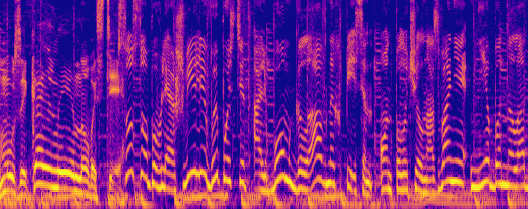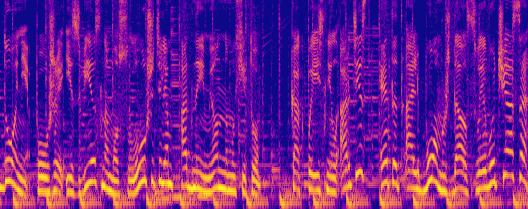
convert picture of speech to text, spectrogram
Музыкальные новости. Сосо Павлиашвили выпустит альбом главных песен. Он получил название «Небо на ладони» по уже известному слушателям одноименному хиту. Как пояснил артист, этот альбом ждал своего часа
